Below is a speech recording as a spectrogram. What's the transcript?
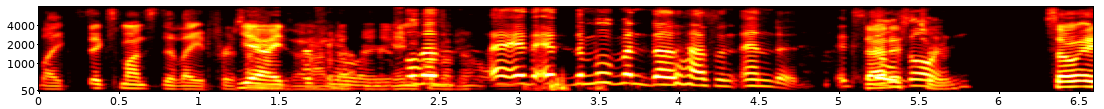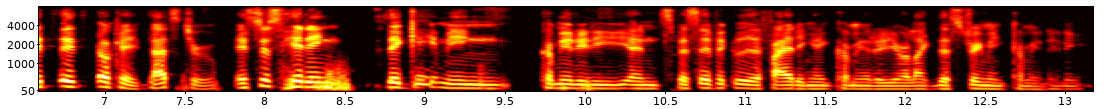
like six months delayed for some Yeah, it reason. on the- definitely on the is. game Well, Well, that's, it, it, the movement that hasn't ended. It's That still is true. going. So it it okay, that's true. It's just hitting the gaming community and specifically the fighting game community or like the streaming community.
